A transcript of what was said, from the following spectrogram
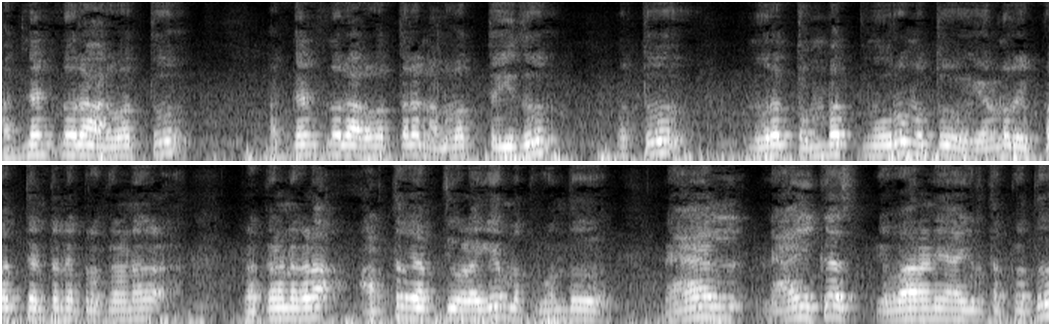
ಹದಿನೆಂಟುನೂರ ಅರವತ್ತು, ಹದಿನೆಂಟುನೂರ ಅರವತ್ತರ ನಲವತ್ತೈದು ಮತ್ತು ನೂರ ತೊಂಬತ್ತ್ಮೂರು ಮತ್ತು ಎರಡುನೂರ ಇಪ್ಪತ್ತೆಂಟನೇ ಪ್ರಕರಣ, ಪ್ರಕರಣಗಳ ಅರ್ಥವ್ಯಾಪ್ತಿಯೊಳಗೆ ಮತ್ತು ಒಂದು ನ್ಯಾಯ ನ್ಯಾಯಿಕ ವ್ಯವಹರಣೆಯಾಗಿರ್ತಕ್ಕದ್ದು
